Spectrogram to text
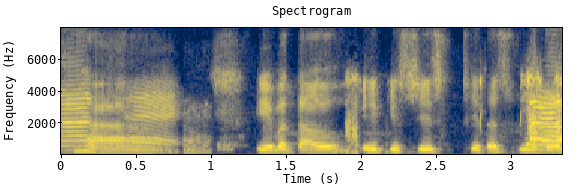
हाँ। ये बताओ ये किस चीज़ की तस्वीर है?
